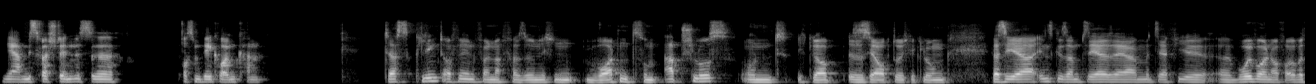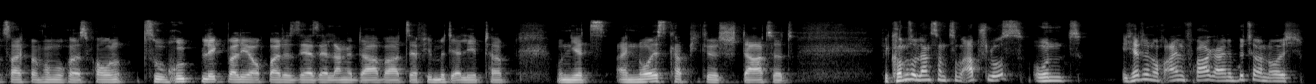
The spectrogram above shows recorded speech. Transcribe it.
ja, Missverständnisse aus dem Weg räumen kann. Das klingt auf jeden Fall nach versöhnlichen Worten zum Abschluss. Und ich glaube, es ist ja auch durchgeklungen, dass ihr ja insgesamt sehr, sehr mit sehr viel äh, Wohlwollen auf eure Zeit beim Homburger SV zurückblickt, weil ihr auch beide sehr, sehr lange da wart, sehr viel miterlebt habt und jetzt ein neues Kapitel startet. Wir kommen so langsam zum Abschluss und ich hätte noch eine Frage, eine Bitte an euch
